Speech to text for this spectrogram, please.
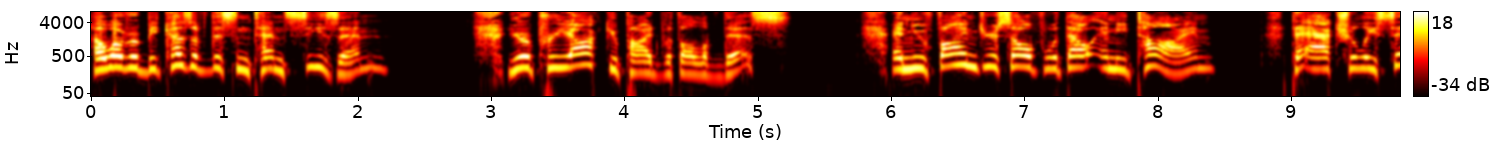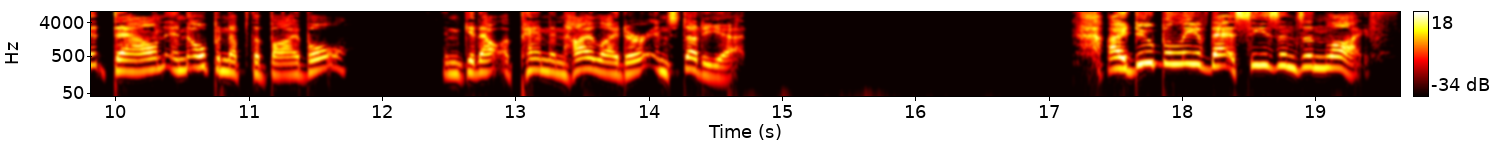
However, because of this intense season, you're preoccupied with all of this, and you find yourself without any time to actually sit down and open up the Bible and get out a pen and highlighter and study it. I do believe that seasons in life,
